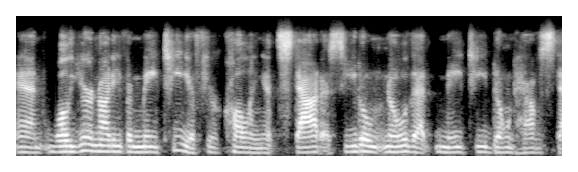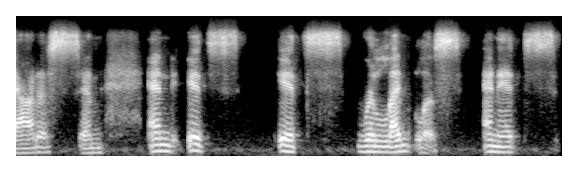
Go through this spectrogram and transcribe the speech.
and well you're not even métis if you're calling it status you don't know that métis don't have status and and it's it's relentless and it's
